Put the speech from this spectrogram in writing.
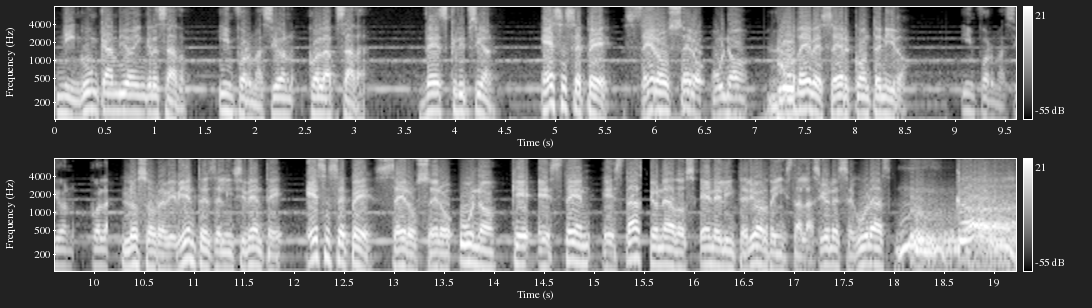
Ningún cambio ingresado. Información colapsada. Descripción. SCP-001 no debe ser contenido. Información colapsada. Los sobrevivientes del incidente SCP-001 que estén estacionados en el interior de instalaciones seguras nunca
